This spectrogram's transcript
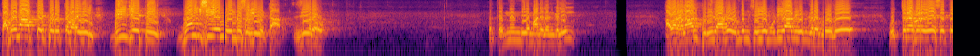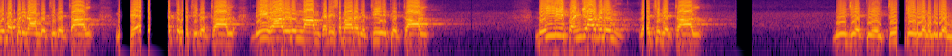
தமிழ்நாட்டை பொறுத்தவரையில் பிஜேபி பூஜ்ஜியம் என்று சொல்லிவிட்டார். ஜீரோ. தென்னிந்திய மாநிலங்களில் அவர்களால் பெரிதாக ஒன்றும் செய்ய முடியாது என்கிற போது உத்தரப்பிரதேசத்திலும் அப்படி நாம் வெற்றி பெற்றால் மேற்கத்தில் வெற்றி பெற்றால் பீகாரிலும் நாம் கணிசமான வெற்றியை பெற்றால் டெல்லி பஞ்சாபிலும் வெற்றி பெற்றால் பிஜேபியை தூக்கி எறிய முடியும்.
